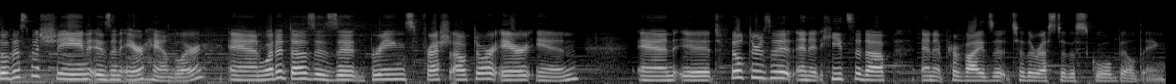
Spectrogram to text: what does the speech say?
So this machine is an air handler and what it does is it brings fresh outdoor air in and it filters it and it heats it up and it provides it to the rest of the school building.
